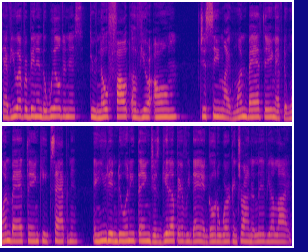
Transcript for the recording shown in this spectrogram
Have you ever been in the wilderness through no fault of your own? Just seemed like one bad thing after one bad thing keeps happening and you didn't do anything, just get up every day and go to work and trying to live your life.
